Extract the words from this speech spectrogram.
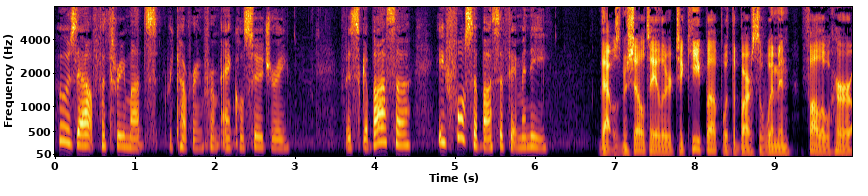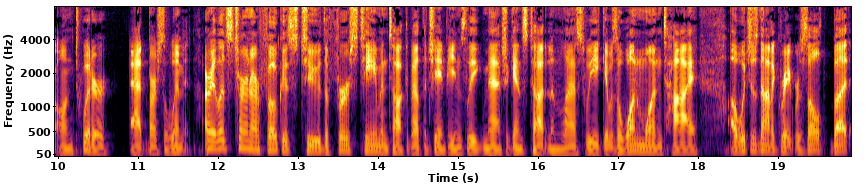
who is out for three months recovering from ankle surgery. Visca Barça e Força Barça Femení. That was Michelle Taylor. To keep up with the Barca women, follow her on Twitter at Barca Women. All right, let's turn our focus to the first team and talk about the Champions League match against Tottenham last week. It was a 1 1 tie, uh, which is not a great result, but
